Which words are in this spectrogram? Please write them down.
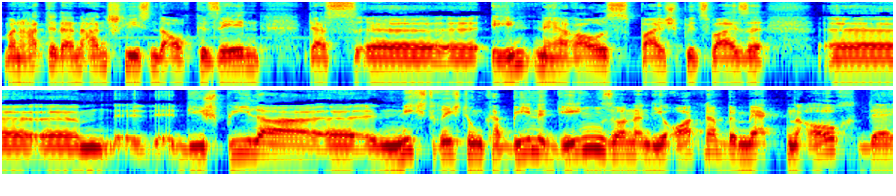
Man hatte dann anschließend auch gesehen, dass äh, hinten heraus beispielsweise äh, äh, die Spieler äh, nicht Richtung Kabine gingen, sondern die Ordner bemerkten auch, der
